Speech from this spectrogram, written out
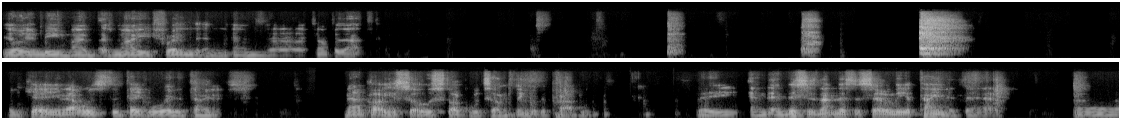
is always be my as my friend and and uh, confidant. Okay, that was to take away the tightness. Now, call your soul is stuck with something, with a problem. They and and this is not necessarily a tiny they have. Uh,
